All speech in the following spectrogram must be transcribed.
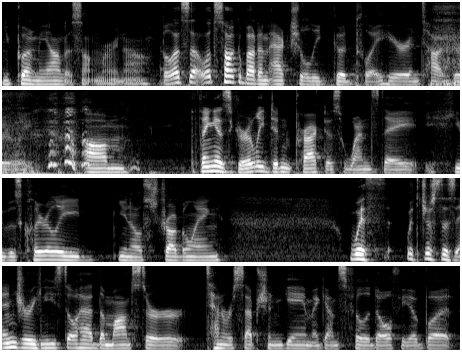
you putting me onto something right now. But let's uh, let's talk about an actually good play here in Todd Gurley. um, the thing is, Gurley didn't practice Wednesday. He was clearly, you know, struggling with with just this injury. He still had the monster 10 reception game against Philadelphia, but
